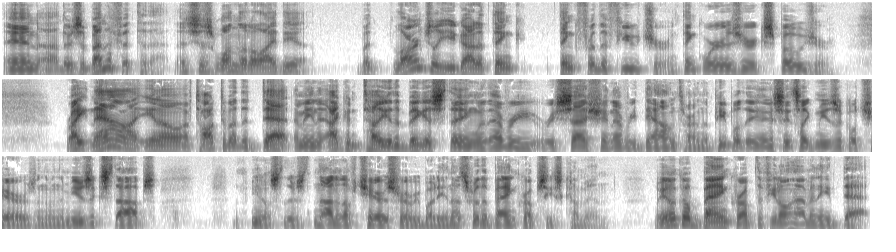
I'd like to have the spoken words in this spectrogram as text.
And uh, there's a benefit to that. That's just one little idea. But largely, you got to think think for the future and think where is your exposure right now, you know, I've talked about the debt. I mean, I can tell you the biggest thing with every recession, every downturn, the people, they say it's like musical chairs, and when the music stops, you know, there's not enough chairs for everybody, and that's where the bankruptcies come in. Well, you don't go bankrupt if you don't have any debt,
